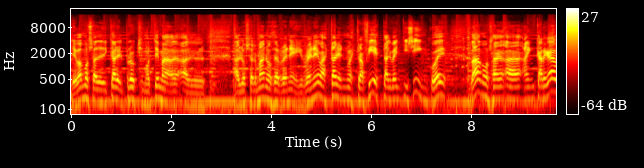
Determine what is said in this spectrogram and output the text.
Le vamos a dedicar el próximo tema a los hermanos de René. Y René va a estar en nuestra fiesta el 25, ¿eh? Vamos a, encargar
